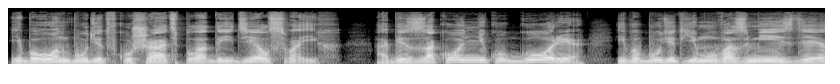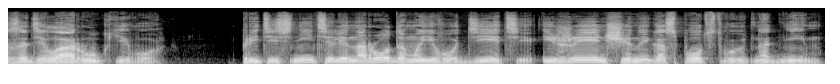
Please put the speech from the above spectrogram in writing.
ибо он будет вкушать плоды дел своих, а беззаконнику горе, ибо будет ему возмездие за дела рук его». Притеснители народа моего, дети и женщины господствуют над ним.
